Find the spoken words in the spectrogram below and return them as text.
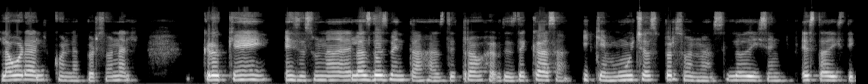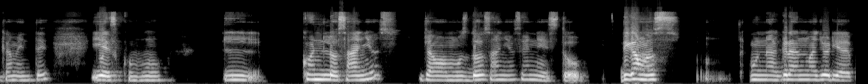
laboral con la personal. Creo que esa es una de las desventajas de trabajar desde casa y que muchas personas lo dicen estadísticamente y es como con los años, ya vamos dos años en esto, digamos, una gran mayoría,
